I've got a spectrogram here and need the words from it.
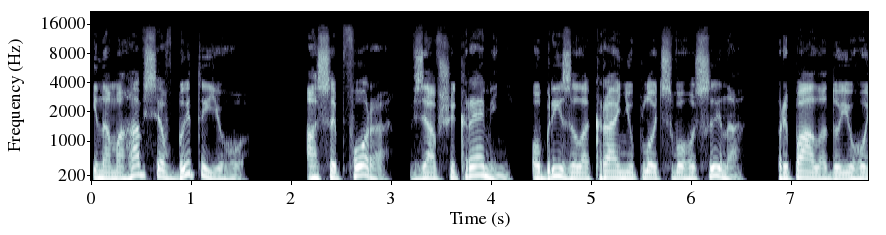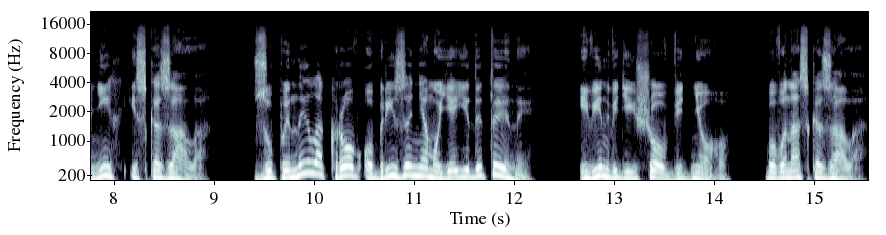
і намагався вбити його. А Сепфора, взявши кремінь, обрізала крайню плоть свого сина, припала до його ніг і сказала Зупинила кров обрізання моєї дитини. І він відійшов від нього, бо вона сказала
